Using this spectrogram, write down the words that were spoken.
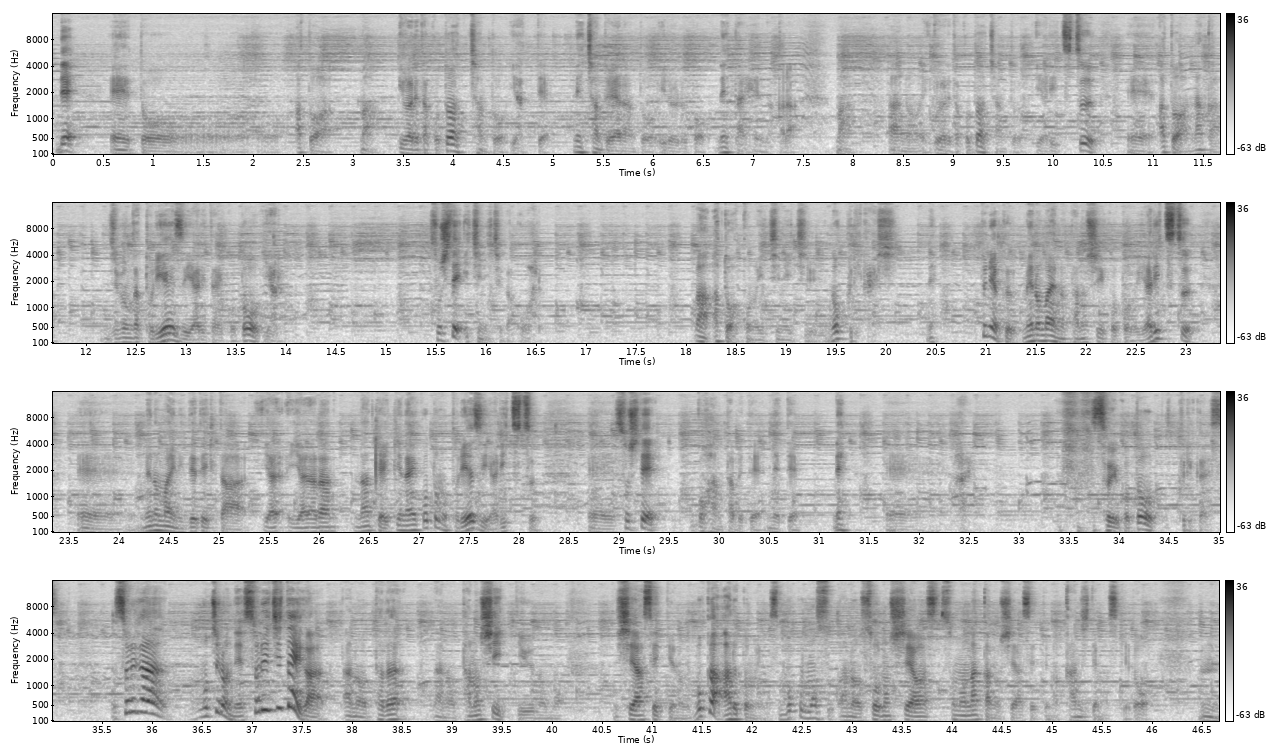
うん、でえっ、ー、とあとはまあ言われたことはちゃんとやって。ねちゃんとやらんといろいろとね大変だから。まああの言われたことはちゃんとやりつつ、えー、あとはなんか自分がとりあえずやりたいことをやる。そして一日が終わる。まああとはこの一日の繰り返し。ね。とにかく目の前の楽しいことをやりつつ、えー、目の前に出てきたややらなきゃいけないこともとりあえずやりつつ、えー、そしてご飯食べて寝てね、えー、はい。そういうことを繰り返す。それがもちろんねそれ自体があのただあの楽しいっていうのも幸せっていうのも僕はあると思います。僕もあのその幸せその中の幸せっていうのは感じてますけど、うん、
